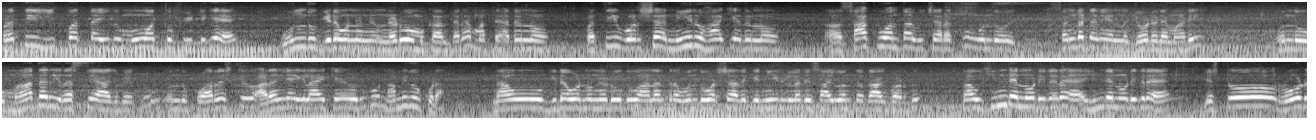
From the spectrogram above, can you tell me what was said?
ಪ್ರತಿ ಇಪ್ಪತ್ತೈದು, ಮೂವತ್ತು ಫೀಟಿಗೆ ಒಂದು ಗಿಡವನ್ನು ನೆಡುವ ಮುಖಾಂತರ ಮತ್ತು ಅದನ್ನು ಪ್ರತಿ ವರ್ಷ ನೀರು ಹಾಕಿ ಅದನ್ನು ಸಾಕುವಂಥ ವಿಚಾರಕ್ಕೂ ಒಂದು ಸಂಘಟನೆಯನ್ನು ಜೋಡಣೆ ಮಾಡಿ ಒಂದು ಮಾದರಿ ರಸ್ತೆ ಆಗಬೇಕು. ಒಂದು ಫಾರೆಸ್ಟ್ ಅರಣ್ಯ ಇಲಾಖೆಯವರಿಗೂ ನಮಗೂ ಕೂಡ ನಾವು ಗಿಡವನ್ನು ನೆಡುವುದು, ಆನಂತರ ಒಂದು ವರ್ಷ ಅದಕ್ಕೆ ನೀರಿಲ್ಲದೆ ಸಾಯುವಂಥದ್ದಾಗಬಾರ್ದು. ನಾವು ಹಿಂದೆ ನೋಡಿದರೆ ಹಿಂದೆ ನೋಡಿದರೆ ಎಷ್ಟೋ ರೋಡ್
